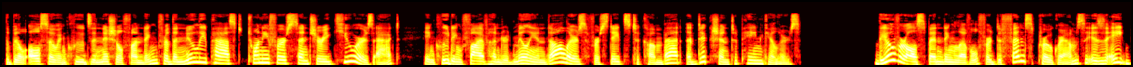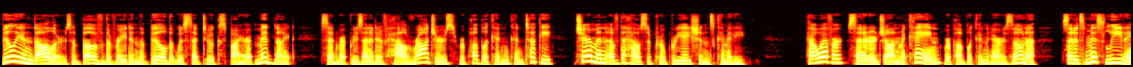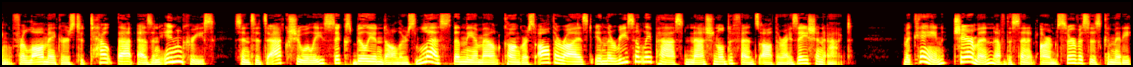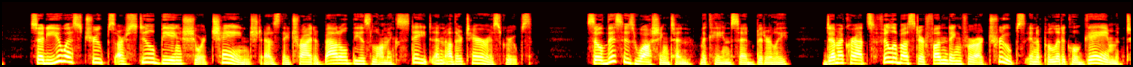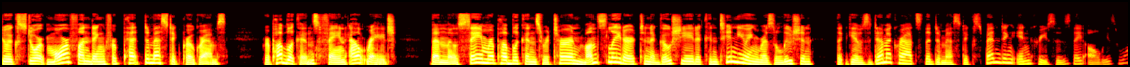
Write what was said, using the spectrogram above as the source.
The bill also includes initial funding for the newly passed 21st Century Cures Act, including $500 million for states to combat addiction to painkillers. The overall spending level for defense programs is $8 billion above the rate in the bill that was set to expire at midnight, said Representative Hal Rogers, Republican, Kentucky, chairman of the House Appropriations Committee. However, Senator John McCain, Republican, Arizona, said it's misleading for lawmakers to tout that as an increase since it's actually $6 billion less than the amount Congress authorized in the recently passed National Defense Authorization Act. McCain, chairman of the Senate Armed Services Committee, said U.S. troops are still being shortchanged as they try to battle the Islamic State and other terrorist groups. So this is Washington, McCain said bitterly. Democrats filibuster funding for our troops in a political game to extort more funding for pet domestic programs. Republicans feign outrage. Then those same Republicans return months later to negotiate a continuing resolution that gives Democrats the domestic spending increases they always want.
